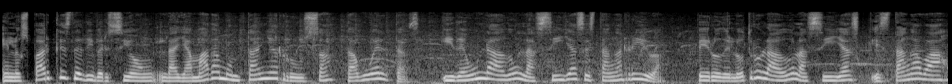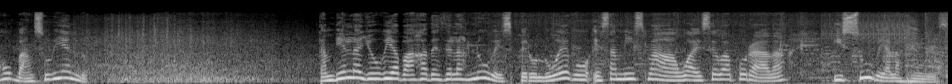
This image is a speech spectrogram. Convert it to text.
En los parques de diversión, la llamada montaña rusa da vueltas y de un lado las sillas están arriba, pero del otro lado las sillas que están abajo van subiendo. También la lluvia baja desde las nubes, pero luego esa misma agua es evaporada y sube a las nubes.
